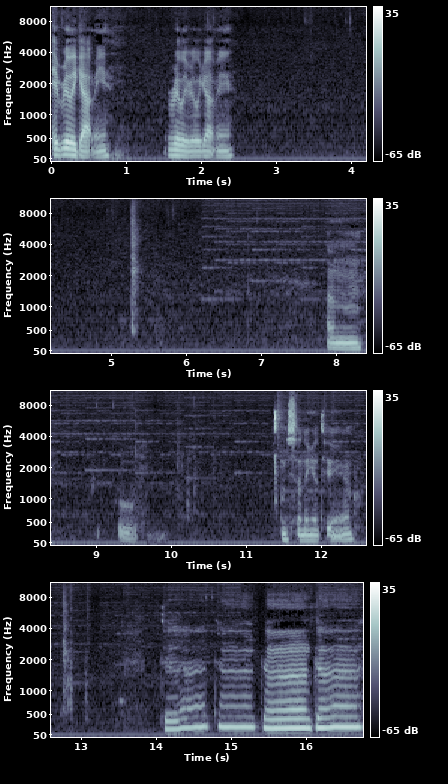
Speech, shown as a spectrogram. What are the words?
It really got me. Really, really got me. Um. Ooh. I'm sending it to you. Da, da, da.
